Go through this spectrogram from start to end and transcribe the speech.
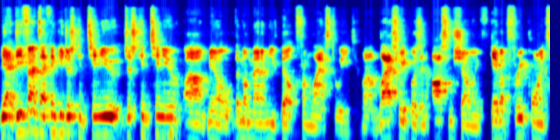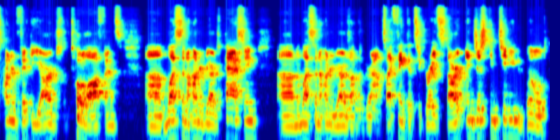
Yeah, defense. I think you just continue, just continue. Um, you know, the momentum you built from last week. Um, last week was an awesome showing. Gave up three points, 150 yards total offense, um, less than 100 yards passing, um, and less than 100 yards on the ground. So I think that's a great start, and just continue to build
